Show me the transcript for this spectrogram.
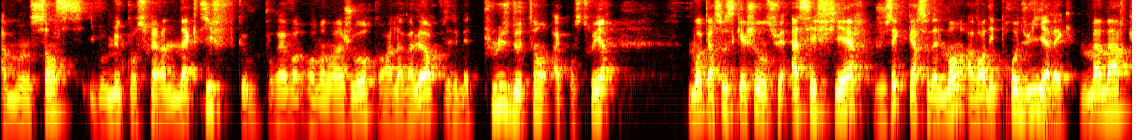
à mon sens, il vaut mieux construire un actif que vous pourrez revendre un jour, qui aura de la valeur, que vous allez mettre plus de temps à construire moi, perso, c'est quelque chose dont je suis assez fier. Je sais que personnellement, avoir des produits avec ma marque,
